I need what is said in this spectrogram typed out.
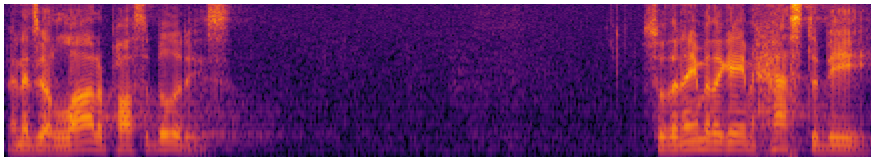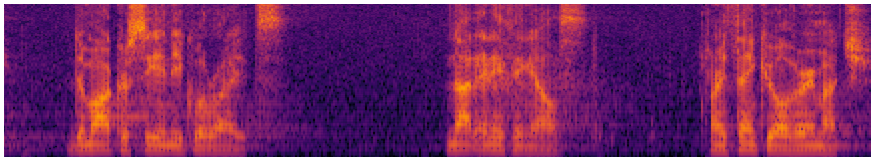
And it's got a lot of possibilities. So the name of the game has to be democracy and equal rights, not anything else. All right, thank you all very much.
